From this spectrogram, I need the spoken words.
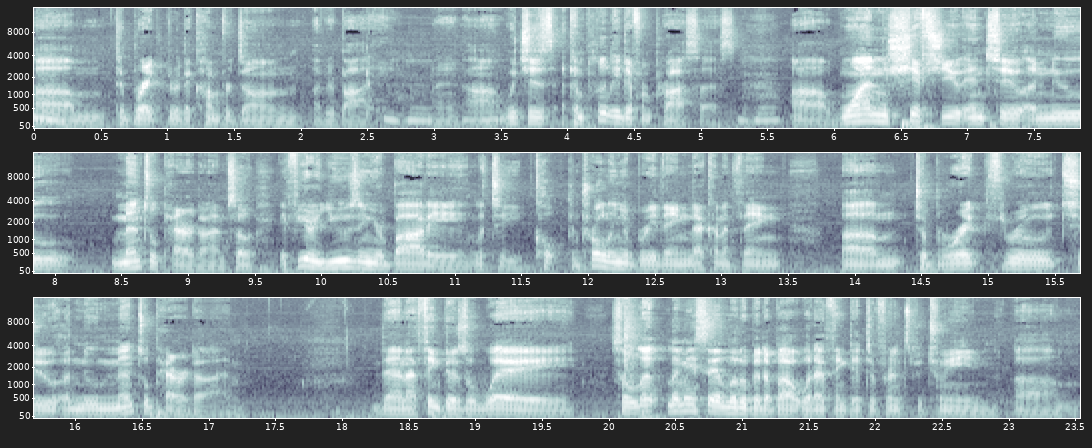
Um, to break through the comfort zone of your body, right? uh, which is a completely different process. Uh, one shifts you into a new mental paradigm. So if you're using your body, let's see, co- controlling your breathing, that kind of thing, um, to break through to a new mental paradigm, then I think there's a way. So let, let me say a little bit about what I think the difference between um,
